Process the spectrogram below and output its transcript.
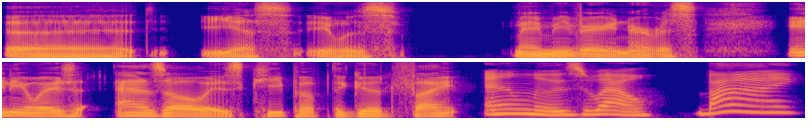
Uh yes, it was made me very nervous. Anyways, as always, keep up the good fight. And lose well. Bye.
